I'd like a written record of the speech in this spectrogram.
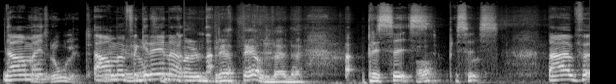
ja, men, Otroligt. Ja, men för grejen är... brett eld eller? Precis, Ja. precis. Nej, för,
